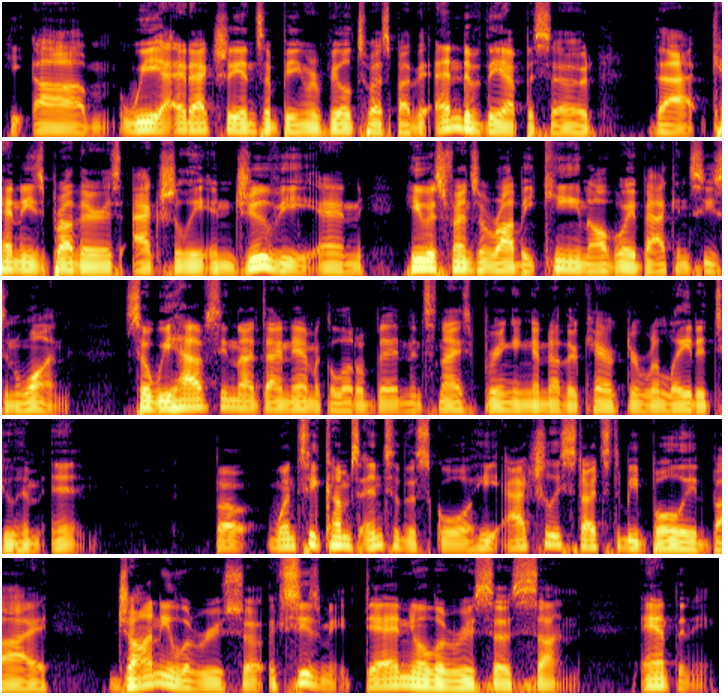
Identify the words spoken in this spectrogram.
He um we it actually ends up being revealed to us by the end of the episode that Kenny's brother is actually in juvie and he was friends with Robbie Keene all the way back in season one. So we have seen that dynamic a little bit, and it's nice bringing another character related to him in. But once he comes into the school, he actually starts to be bullied by Johnny LaRusso, excuse me, Daniel LaRusso's son, Anthony.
